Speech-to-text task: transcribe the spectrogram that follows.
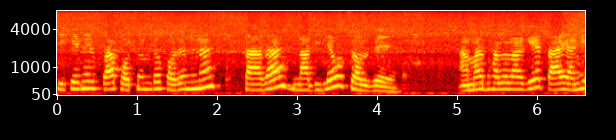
চিকেনের পা পছন্দ করেন না, তারা না দিলেও চলবে। আমার ভালো লাগে, তাই আমি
